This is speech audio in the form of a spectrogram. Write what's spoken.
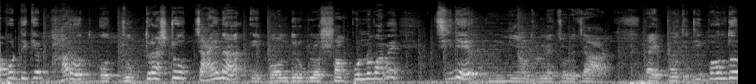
অপরদিকে ভারত ও যুক্তরাষ্ট্র চায় না এই বন্দরগুলো সম্পূর্ণভাবে চীনের নিয়ন্ত্রণে চলে যাক। তাই প্রতিটি বন্দর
